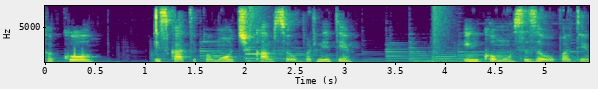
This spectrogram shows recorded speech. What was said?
kako iskati pomoč, kam se obrniti in komu se zaupati.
